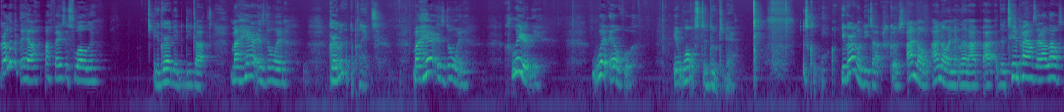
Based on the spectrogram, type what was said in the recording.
girl look at the hair. My face is swollen. Your girl need to detox. My hair is doing, girl, look at the plants. My hair is doing clearly whatever it wants to do today. It's cool. Your girl gonna detox because I know, I know in Atlanta, I, I, the 10 pounds that I lost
